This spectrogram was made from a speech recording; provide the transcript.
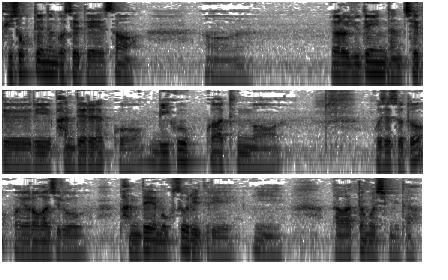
귀속되는 것에 대해서 어, 여러 유대인 단체들이 반대를 했고 미국과 같은 뭐 곳에서도 여러 가지로 반대의 목소리들이 나왔던 것입니다.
